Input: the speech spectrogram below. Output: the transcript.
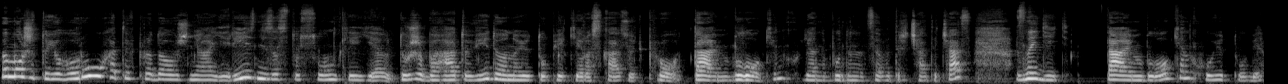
Ви можете його рухати впродовж дня, є різні застосунки, є дуже багато відео на YouTube, які розказують про таймблокінг. Я не буду на це витрачати час. Знайдіть таймблокінг у Ютубі.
